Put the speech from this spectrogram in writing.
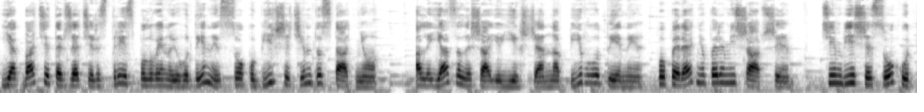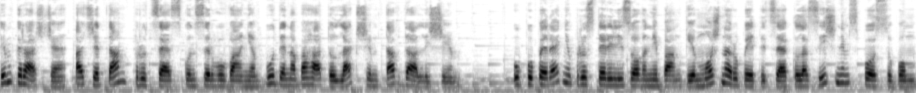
Як бачите, вже через 3,5 години соку більше, чим достатньо. Але я залишаю їх ще на півгодини, попередньо перемішавши. Чим більше соку, тим краще, адже там процес консервування буде набагато легшим та вдалішим. У попередньо простерилізовані банки можна робити це класичним способом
